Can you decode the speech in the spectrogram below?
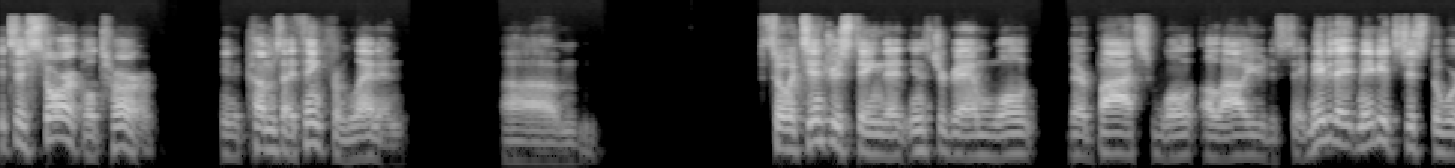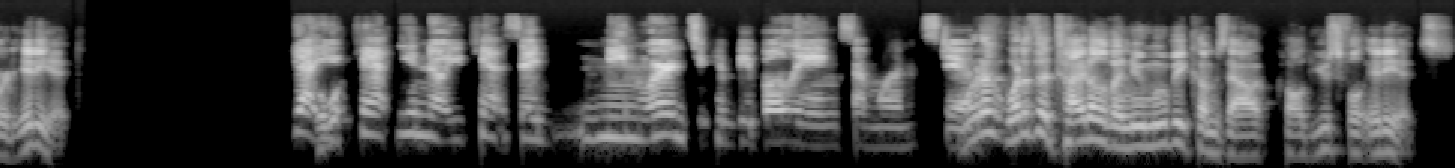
it's a historical term. And it comes, I think, from Lenin. Um, so it's interesting that Instagram won't, their bots won't allow you to say maybe they maybe it's just the word idiot yeah, you can't, you know, you can't say mean words. You can be bullying someone still. What if what if the title of a new movie comes out called Useful Idiots?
